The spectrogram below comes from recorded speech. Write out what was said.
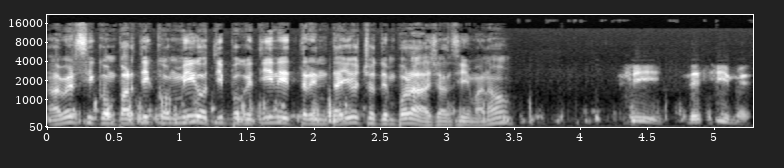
A ver si compartís conmigo, tipo que tiene 38 temporadas ya encima, ¿no? Sí, decime.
